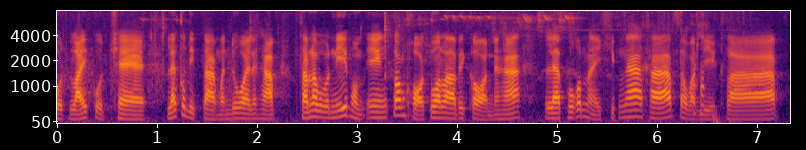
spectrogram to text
กดไลค์กดแชร์และกดติดตามมันด้วยนะครับสำหรับวันนี้ผมเองต้องขอตัวลาไปก่อนนะฮะและพบกันใหม่คลิปหน้าครับ สวัสดีครับ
